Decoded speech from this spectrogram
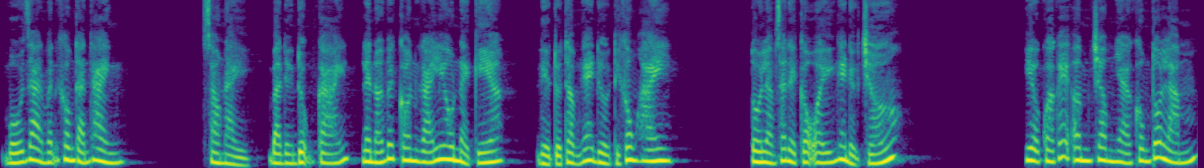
Bố giàn vẫn không tán thành. Sau này bà đừng đụng cái Lại nói với con gái ly hôn này kia. Để tôi thầm nghe được thì không hay. Tôi làm sao để cậu ấy nghe được chớ? Hiệu quả cách âm trong nhà không tốt lắm.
